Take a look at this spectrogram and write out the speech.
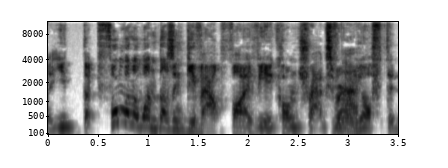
You, like, Formula One doesn't give out five year contracts very No. often.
